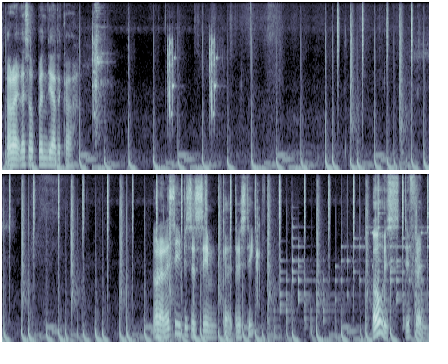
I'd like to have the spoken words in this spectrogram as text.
Alright, let's open the other car. Alright, let's see if it's the same characteristic. Oh, it's different.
